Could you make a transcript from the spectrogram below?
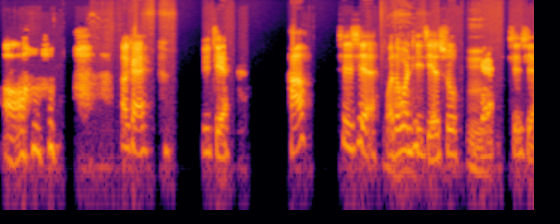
哦。OK，理解。好，谢谢，我的问题结束。嗯，okay, 谢谢，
